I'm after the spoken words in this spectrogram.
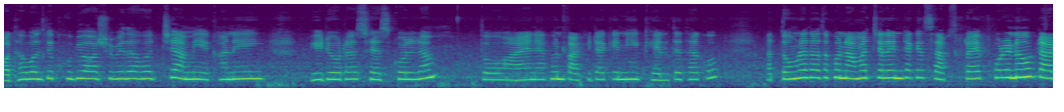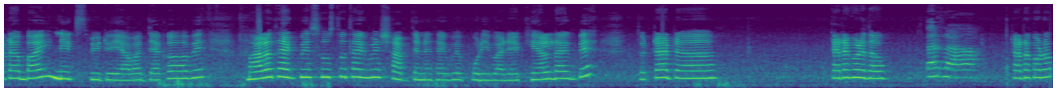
কথা বলতে খুবই অসুবিধা হচ্ছে, আমি এখানেই ভিডিওটা শেষ করলাম। তো আয়ন এখন পাখিটাকে নিয়ে খেলতে থাকো আর তোমরা ততক্ষণ আমার চ্যানেলটাকে সাবস্ক্রাইব করে নাও। Tata bye. নেক্সট ভিডিও আবার দেখা হবে। ভালো থাকবে সুস্থ থাকবে সাবধানে থাকবে পরিবারের খেয়াল রাখবে। তো টাটা। টাটা করে দাও। টাটা। টাটা করো।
